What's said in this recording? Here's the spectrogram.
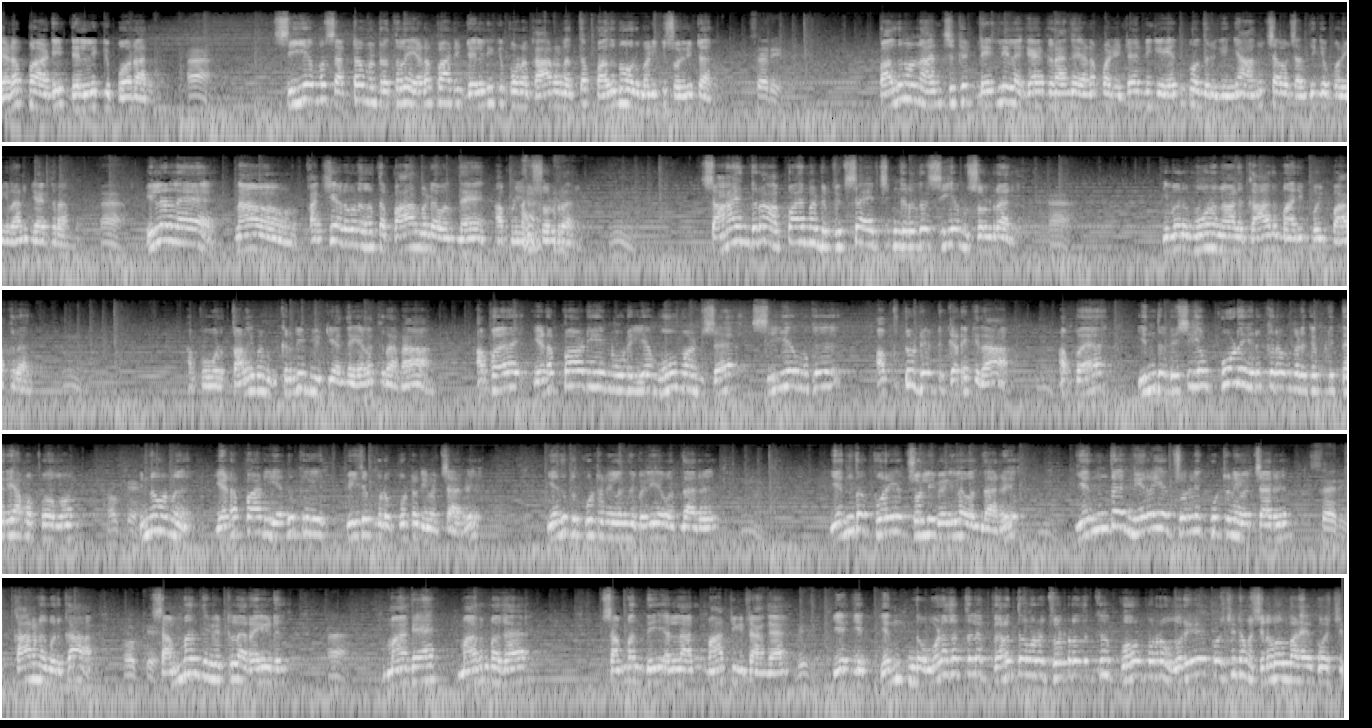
எடப்பாடி டெல்லிக்கு போறாரு. சிஎம் சட்டமன்றத்துல எடப்பாடி டெல்லிக்கு போன காரணத்தை பதினோரு மணிக்கு சொல்லிட்டாரு. சரி. பதினொன்னு அஞ்சுக்கு டெல்லியில கேக்குறாங்க எடப்பாடிட்ட நீங்க எதுக்கு வந்திருக்கீங்க? அமித்ஷாவை சந்திக்க போறீங்களான்னு கேக்குறாங்க. இல்ல இல்ல நான் கட்சி அலுவலகத்தை பார்வையிட வந்தேன் அப்படின்னு சொல்றாரு. சாயந்தரம் அப்பாயின்மெண்ட் பிக்ஸ் ஆயிடுச்சுங்கிறத சிஎம் சொல்றாரு. இவர் மூணு நாலு கார் மாறி போய் பாக்குறாரு. அப்போ ஒரு தலைவன் கிரெடிபிலிட்டி அங்க இழக்கிறாரா அப்ப எடப்பாடியினுடைய மூமெண்ட்ஸ சிஎம்க்கு அப் டு டேட் கிடைக்குதா? அப்ப இந்த விஷயம் கூட இருக்கிறவங்களுக்கு எப்படி தெரியாம போகும்? இன்னொன்னு எடப்பாடி எதுக்கு பிஜேபி கூட கூட்டணி வச்சாரு? எதுக்கு கூட்டணியில இருந்து வெளியே வந்தாரு? எந்த குறைய சொல்லி வெளியில வந்தாரு? எந்த நிறைய சொல்லி கூட்டணி வச்சாரு? சரி. காரணம் இருக்கா? ஓகே சம்பந்தி வீட்டுல ரைடு மக மருமக சம்பந்தி எல்லாரும் மாற்றிக்கிட்டாங்க எ- எ- எந்த- இந்த உலகத்துல பிறந்தவரை சொல்றதுக்கு கோபப்படுற ஒரே கொஸ்டின் நம்ம சிலம்பம்பாளைய கோஷ்டி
